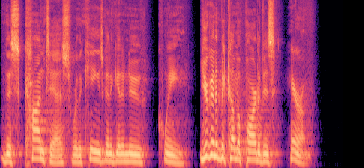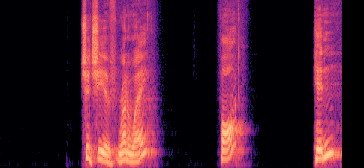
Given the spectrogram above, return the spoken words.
this contest where the king's going to get a new queen. You're going to become a part of his harem. Should she have run away? Fought? Hidden?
